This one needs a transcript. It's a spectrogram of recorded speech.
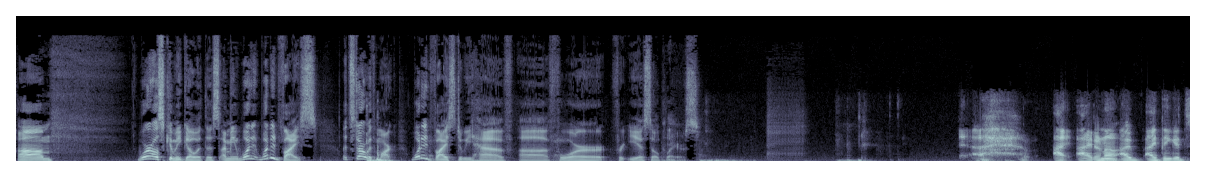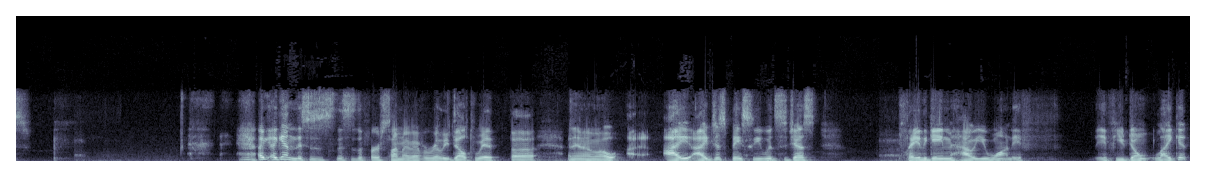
Um, where else can we go with this? I mean, what what advice? Let's start with Mark. What advice do we have uh, for for ESO players? I I don't know. I I think it's again this is this is the first time I've ever really dealt with uh, an MMO. I, I I just basically would suggest play the game how you want. If if you don't like it,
